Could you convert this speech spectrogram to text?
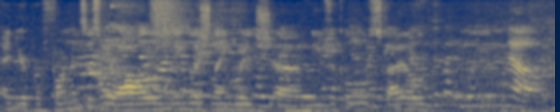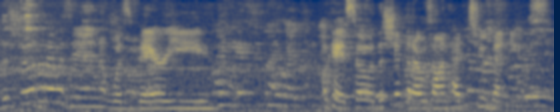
And your performances were all English language uh, musical style. No, the show that I was in was very. Okay, so the ship that I was on had two venues.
